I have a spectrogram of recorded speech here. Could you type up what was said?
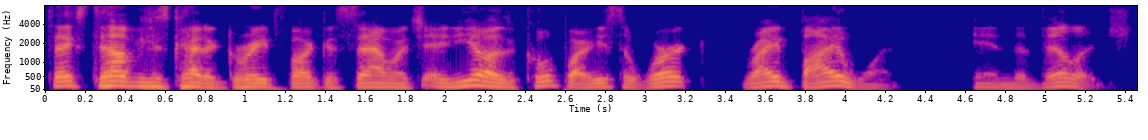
Tex Texadelphia's got a great fucking sandwich. And you know the cool part, I used to work right by one in the village.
